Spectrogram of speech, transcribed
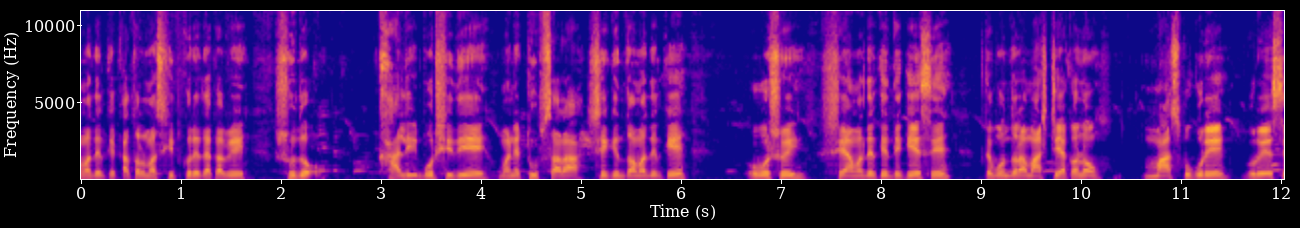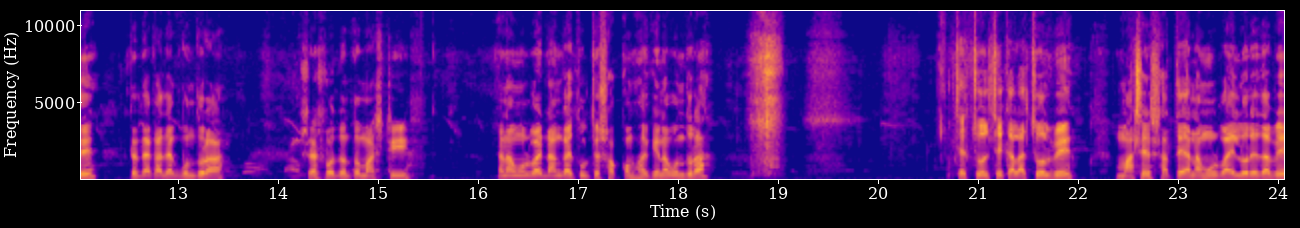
আমাদেরকে কাতল মাছ হিট করে দেখাবে, শুধু খালি বড়শি দিয়ে মানে টুপ ছাড়া, সে কিন্তু আমাদেরকে অবশ্যই, সে আমাদেরকে দেখিয়েছে। তো বন্ধুরা, মাছটি এখনও মাছ পুকুরে রয়েছে, তো দেখা যাক বন্ধুরা, শেষ পর্যন্ত মাছটি এনামুল ভাই ডাঙ্গায় তুলতে সক্ষম হয় কিনা বন্ধুরা। চলছে খেলা, চলবে, মাছের সাথে এনামুল ভাই লড়ে যাবে।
